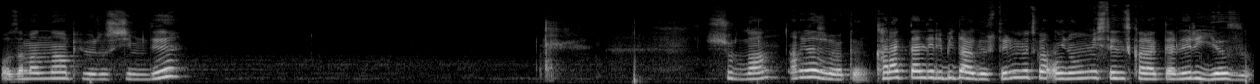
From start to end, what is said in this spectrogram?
O zaman ne yapıyoruz şimdi? Şuradan. Arkadaşlar bakın. Karakterleri bir daha göstereyim. Lütfen oynamamı istediğiniz karakterleri yazın.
